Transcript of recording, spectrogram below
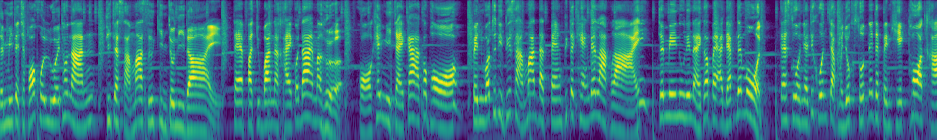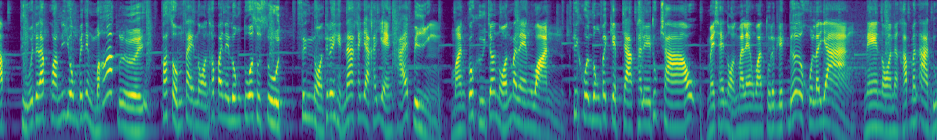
จะมีแต่เฉพาะคนรวยเท่านั้นที่จะสามารถซื้อกินเจนี้ได้ แต่ปัจจุบันน่ะใครก็ได้มาเหอะ ขอแค่มีใจกล้าก็พอ เป็นวัตถุดิบที่สามารถดัดแปลงพิตะแคงได้หลากหลาย จะเมนูไหนๆก็ไปอัดแอปได้หมด แต่ส่วนใหญ่ที่คนจับมายกซดเนี่ยจะเป็นเค้กทอดครับ ถือว่าได้รับความนิยมเป็นอย่างมากเลย ผสมใส่หนอนเข้าไปในลงตัวสุดๆ ซึ่งหนอนที่เราเห็นหน้าขยะแขยงคล้ายปิงมันก็คือเจ้าหนอนแมลงวัน ที่คนลงไปเก็บจากทะเลทุกเช้า ไม่ใช่หนอนแมลงวันตัวเล็กๆ เด้อคนละอย่าง แน่นอนนะครับมันอาจดู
